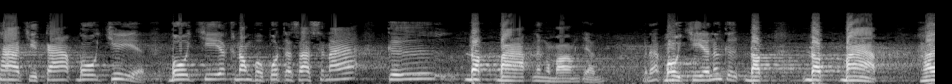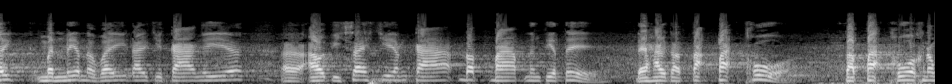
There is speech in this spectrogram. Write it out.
ថាជាការបូជាបូជាក្នុងពុទ្ធសាសនា គឺដុតបាបនឹងហ្មងចឹងណាបូជានឹងគឺដុតដុតបាប ហើយមិនមានអ្វីដែលជាការងារឲ្យពិសេសជាងការដុតបាបនឹងទៀតទេ ដែលហៅថាតបៈធัวតបៈធัวក្នុង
